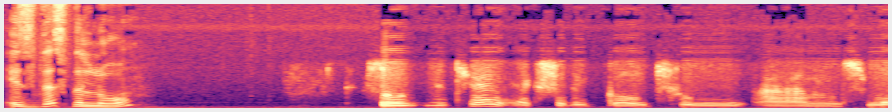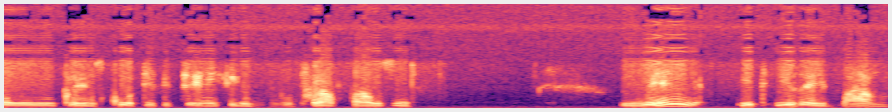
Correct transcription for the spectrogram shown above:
Is this the law? So you can actually go to um, small claims court if it's anything over 12,000. When it is above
